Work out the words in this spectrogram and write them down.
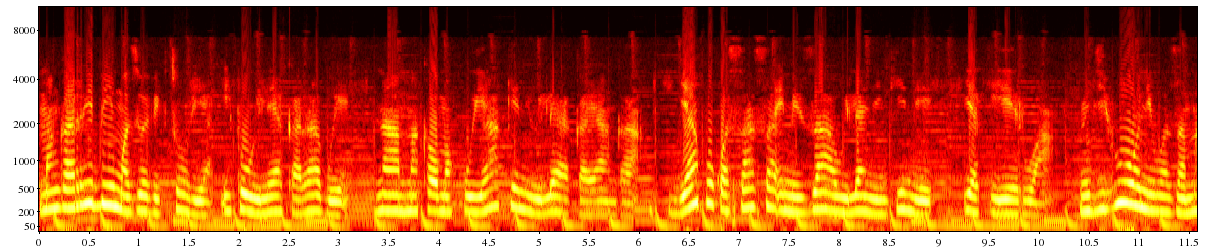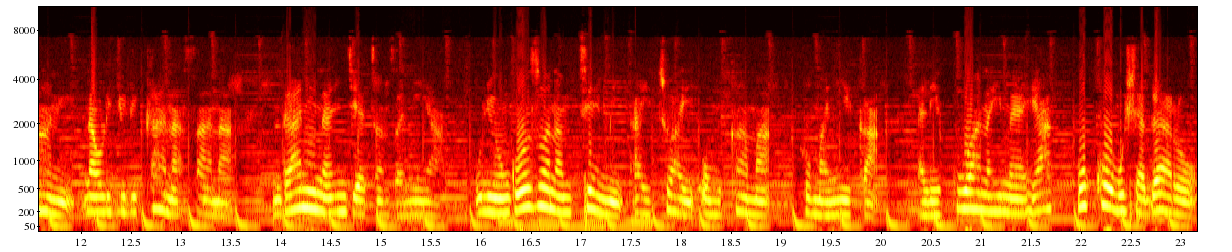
Magharibi mwa ziwa Victoria ipo wilaya Karagwe na makao makuu yake ni wilaya ya Kayanga, japo kwa sasa imezaa wilaya nyingine ya Kierwa. Mji huo ni wa zamani na ulijulikana sana ndani na nje ya Tanzania. Uliongozwa na mtemi aitwaye Omukama Rumanyika aliyekuwa na himaya yake huko Bushagaro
